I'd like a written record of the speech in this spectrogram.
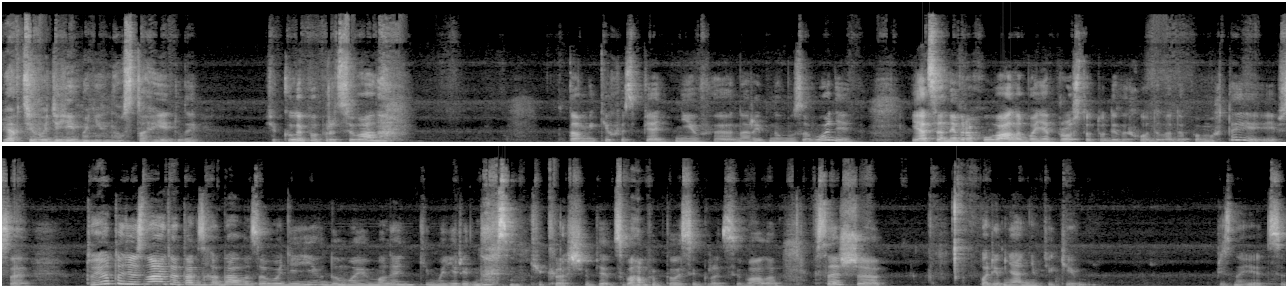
як ці водії мені не остогідли. Коли попрацювала там якихось 5 днів е, на рибному заводі, я це не врахувала, бо я просто туди виходила допомогти і все. То я тоді, знаєте, так згадала за водіїв, думаю, маленькі мої ріднесенькі, краще б я з вами досі працювала. Все ж е, в порівнянні тільки пізнається.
